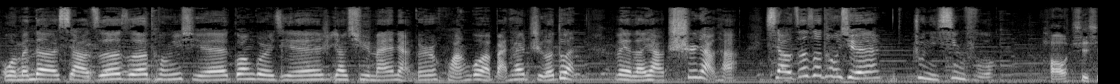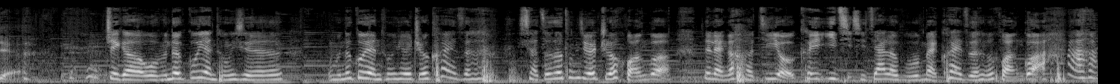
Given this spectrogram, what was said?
我们的小泽泽同学，光棍节要去买两根黄瓜，把它折断，为了要吃掉它。小泽泽同学，祝你幸福。好，谢谢。这个我们的顾燕同学。我们的顾远同学折筷子，小泽泽同学折黄瓜，这两个好基友可以一起去家乐福买筷子和黄瓜，哈哈！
